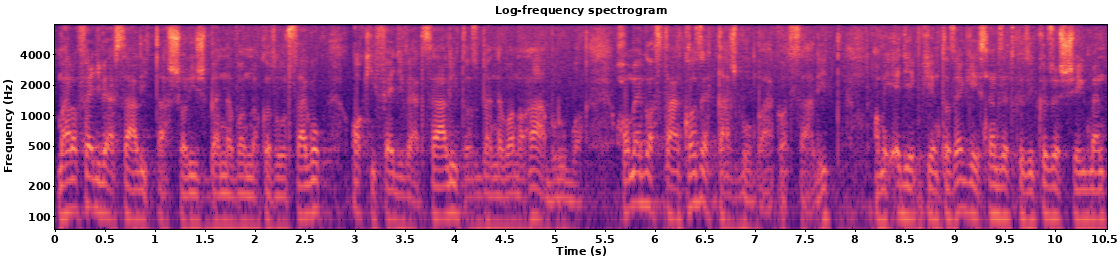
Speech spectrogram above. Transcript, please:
Már a fegyverszállítással is benne vannak az országok, aki fegyvert szállít, az benne van a háborúba. Ha meg aztán kazettás bombákat szállít, ami egyébként az egész nemzetközi közösségben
